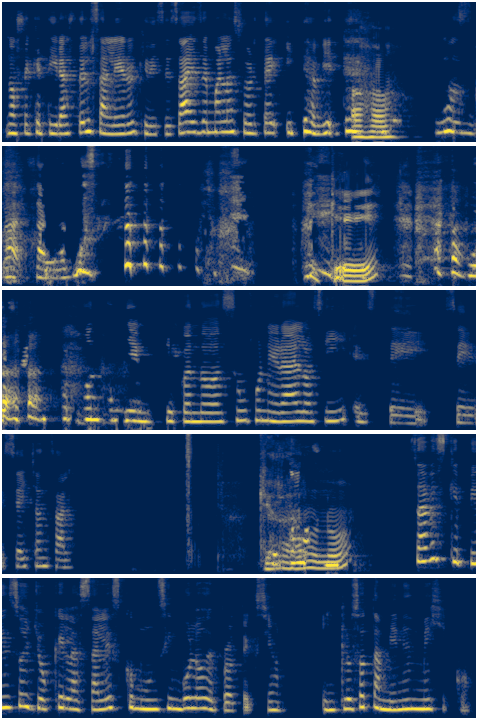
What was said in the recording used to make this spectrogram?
no sé, que tiraste el salero y que dices, ah, es de mala suerte y te avientas Ajá. Sa- salazos. ¿Qué? También, que cuando es un funeral o así, este, se, se echan sal. Qué raro, ¿no? ¿Sabes qué pienso yo? Que la sal es como un símbolo de protección, incluso también en México.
